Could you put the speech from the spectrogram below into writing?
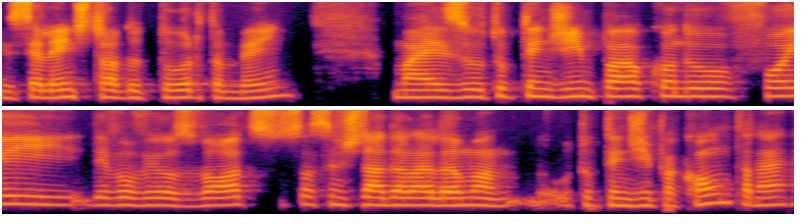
excelente tradutor também. Mas o Thupten Jinpa, quando foi devolver os votos, sua santidade Dalai Lama, o Thupten Jinpa conta, né?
